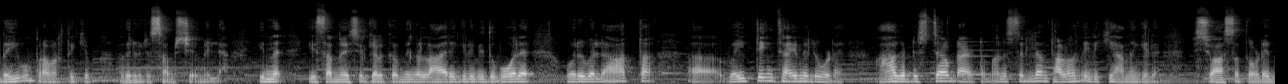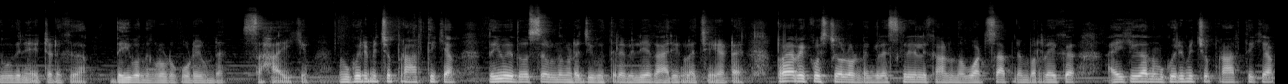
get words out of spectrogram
ദൈവം പ്രവർത്തിക്കും അതിനൊരു സംശയമില്ല ഇന്ന് ഈ സന്ദേശം കേൾക്കുന്ന നിങ്ങൾ ആരെങ്കിലും ഇതുപോലെ ഒരു വല്ലാത്ത വെയിറ്റിംഗ് ടൈമിലൂടെ ആകെ ഡിസ്റ്റർബ്ഡ് ആയിട്ട് മനസ്സെല്ലാം തളർന്നിരിക്കുകയാണെങ്കിൽ വിശ്വാസത്തോടെ ദൂതിനെ ഏറ്റെടുക്കുക. ദൈവം നിങ്ങളോട് കൂടെയുണ്ട്. സഹായിക്കും. നമുക്ക് ഒരുമിച്ച് പ്രാർത്ഥിക്കാം. ദൈവ ദിവസങ്ങൾ നിങ്ങളുടെ ജീവിതത്തിലെ വലിയ കാര്യങ്ങളെ ചെയ്യട്ടെ. പ്രയർ റിക്വസ്റ്റുകളുണ്ടെങ്കിൽ സ്ക്രീനിൽ കാണുന്ന വാട്സാപ്പ് നമ്പറിലേക്ക് അയക്കുക നമുക്ക് ഒരുമിച്ച് പ്രാർത്ഥിക്കാം.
